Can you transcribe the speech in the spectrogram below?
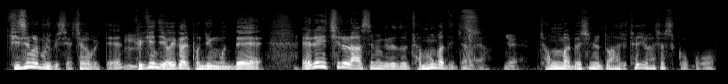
기승을 부리고 있어요. 제가 볼 때. 음. 그게 이제 여기까지 번진 건데 LH를 나왔으면 그래도 전문가들이잖아요. 예. 정말 몇십 년 동안 아주 퇴직을 하셨을 거고.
